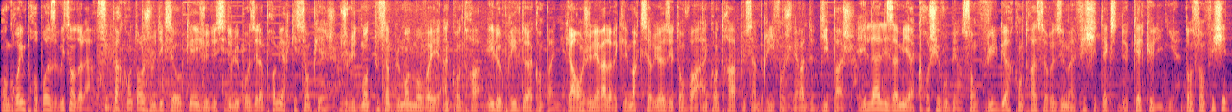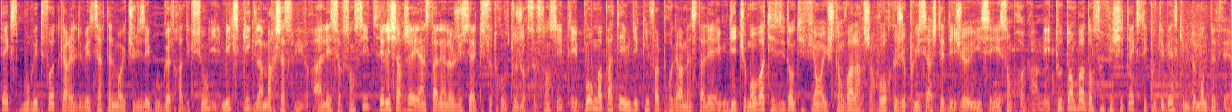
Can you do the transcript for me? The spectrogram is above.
en gros, il me propose 800 dollars. Super content, je lui dis que c'est ok et je décide de lui poser la première question piège. Je lui demande tout simplement de m'envoyer un contrat et le brief de la campagne. Car en général, avec les marques sérieuses, il t'envoie un contrat plus un brief en général de 10 pages. Et là, les amis, accrochez-vous bien. Son vulgaire contrat se résume à un fichier texte de quelques lignes. Dans son fichier texte bourré de fautes car il devait certainement utiliser Google Traduction, il m'explique la marche à suivre. Aller sur son site, télécharger et installer un logiciel qui se trouve toujours sur son site. Et pour m'appâter, il me dit qu'une fois le programme installé, il me dit tu m'envoies tes identifiants et je t'envoie l'argent pour que je puisse acheter des jeux et essayer son programme. Et tout en bas dans son fichier texte, écoutez bien ce qu'il me demande de faire.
